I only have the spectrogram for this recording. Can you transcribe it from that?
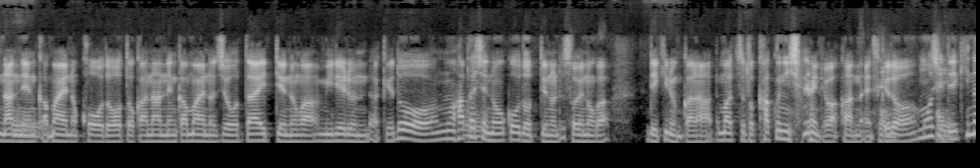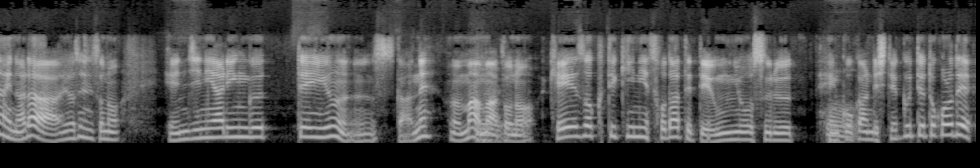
何年か前の行動とか何年か前の状態っていうのが見れるんだけど、まあ、果たしてノーコードっていうのでそういうのができるんかな、まあ、ちょっと確認しないんで分かんないですけど、もしできないなら、要するにそのエンジニアリングっていうんですかね、まあまあ、その継続的に育てて運用する、変更管理していくっていうところで、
